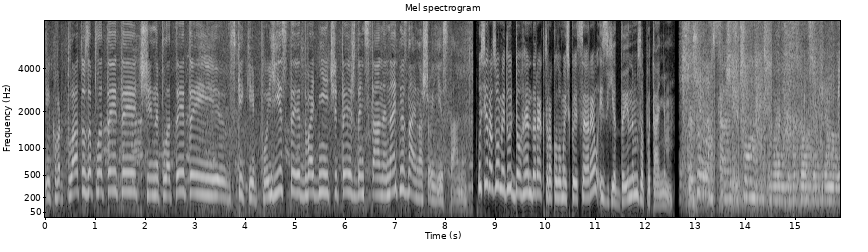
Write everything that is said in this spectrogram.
і квартплату заплатити, чи не платити, і скільки поїсти два дні чи тиждень стане. Навіть не знаю, на що її стане. Усі разом йдуть до гендиректора Коломийської ЦРЛ із єдиним запитанням. Що ви нам скажете, чому ми отримали?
